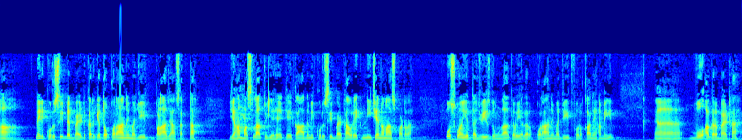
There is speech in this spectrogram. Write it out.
ہاں۔ نہیں کرسی پہ بیٹھ کر کے تو قرآن مجید پڑھا جا سکتا۔ یہاں مسئلہ تو یہ ہے کہ ایک آدمی کرسی بیٹھا اور ایک نیچے نماز پڑھ رہا۔ اس کو یہ تجویز دوں گا کہ اگر قرآن مجید، فرقان حمید وہ اگر بیٹھا ہے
